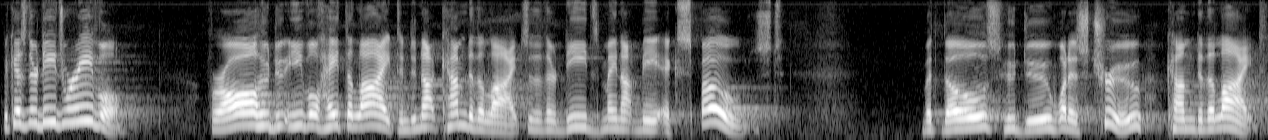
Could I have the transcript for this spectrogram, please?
because their deeds were evil. For all who do evil hate the light and do not come to the light, so that their deeds may not be exposed. But those who do what is true come to the light,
